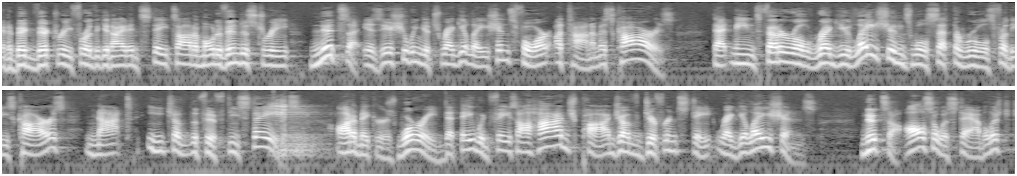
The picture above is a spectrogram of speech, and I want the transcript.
In a big victory for the United States automotive industry, NHTSA is issuing its regulations for autonomous cars. That means federal regulations will set the rules for these cars, not each of the 50 states. Automakers worried that they would face a hodgepodge of different state regulations. NHTSA also established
